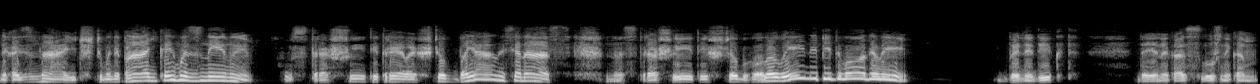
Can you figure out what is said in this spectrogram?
нехай знають, що ми не панькаємо з ними. Устрашити треба, щоб боялися нас, настрашити, щоб голови не підводили. Бенедикт дає наказ служникам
